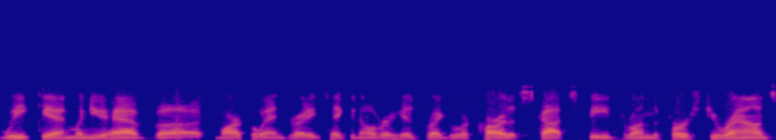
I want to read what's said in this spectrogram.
weekend when you have uh, Marco Andretti taking over his regular car that Scott Speed's run the first two rounds.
